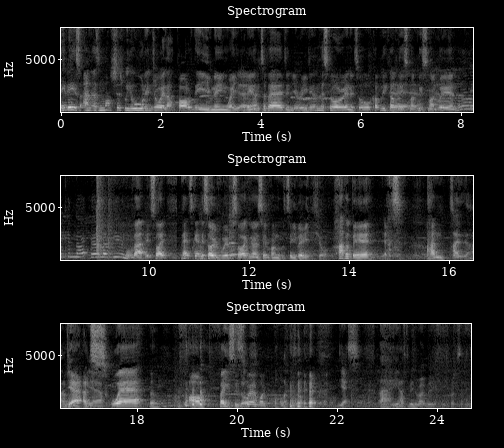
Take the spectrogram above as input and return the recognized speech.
it is, and as much as we all enjoy that part of the evening where you're Yeah, putting yeah. them to bed and you're reading them the story and it's all cuddly, cuddly, snuggly, snuggly, and oh, night, I love you, and all that. It's like, let's get this over with so I can go and sit in front of the TV, Sure. have a beer, Yes. and I, I'm, yeah, and yeah. swear the, our faces off. Swear my bollocks off. yes. Uh, you have to be in the right mood for these books. I think.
